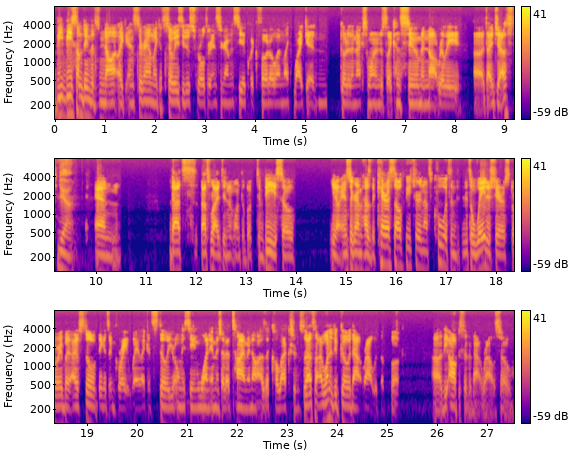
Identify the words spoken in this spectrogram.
be be something that's not like Instagram. Like it's so easy to scroll through Instagram and see a quick photo and like like it and go to the next one and just like consume and not really uh, digest Yeah. and that's that's what I didn't want the book to be. So, you know, Instagram has the carousel feature, and that's cool. It's a it's a way to share a story, but I still don't think it's a great way. Like it's still you're only seeing one image at a time and not as a collection. So that's I wanted to go that route with the book, uh, the opposite of that route. So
